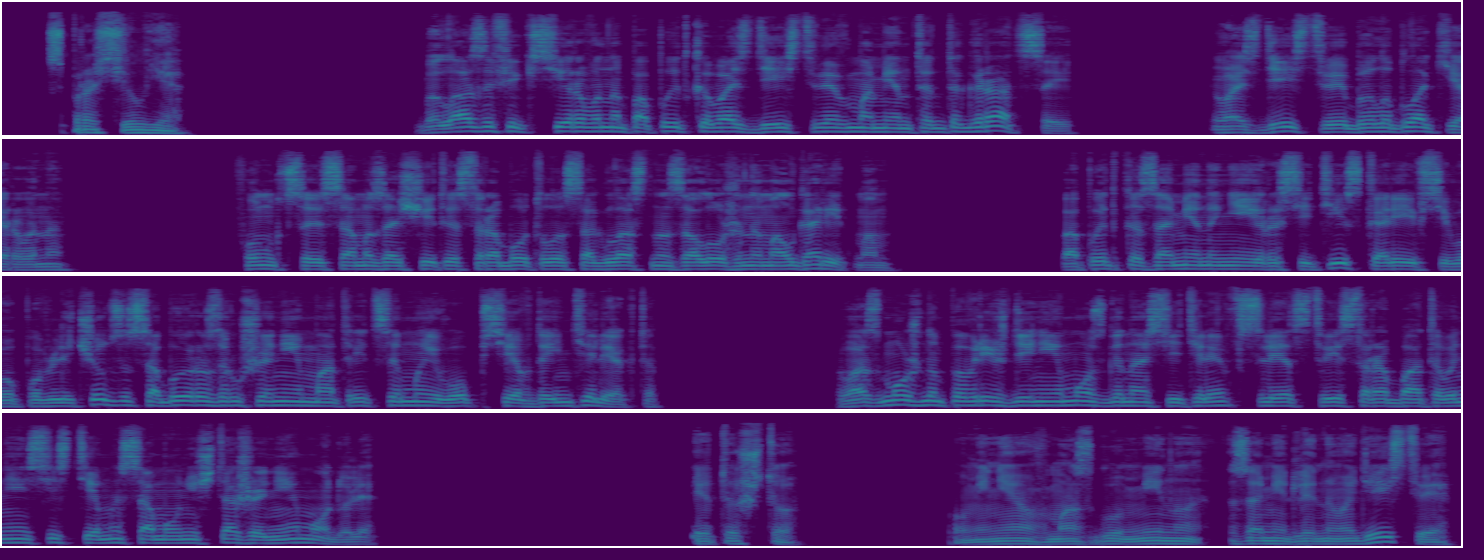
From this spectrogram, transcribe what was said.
— спросил я. Была зафиксирована попытка воздействия в момент интеграции. Воздействие было блокировано. Функция самозащиты сработала согласно заложенным алгоритмам. Попытка замены нейросети, скорее всего, повлечет за собой разрушение матрицы моего псевдоинтеллекта. Возможно, повреждение мозга носителя вследствие срабатывания системы самоуничтожения модуля. Это что, у меня в мозгу мина замедленного действия?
